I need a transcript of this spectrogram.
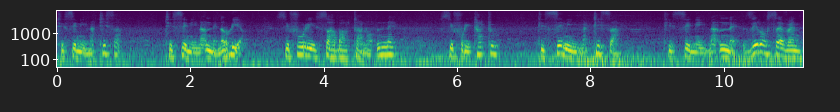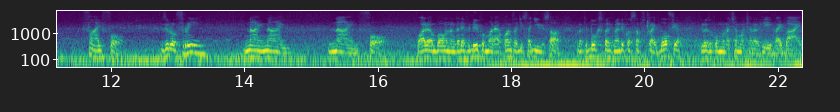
99 94. Narudia 0754 03 99 94 0754 03 9994. Kwa wale ambao wanaangalia video hii kwa mara ya kwanza, jisajili sawa. Kuna kibox pale kimeandikwa subscribe, bofya ili uweze kuwa mwanachama wa channel hii. Bye bye.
